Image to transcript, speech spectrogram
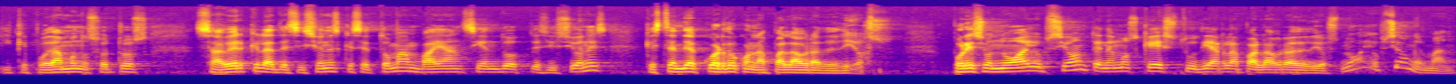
y que podamos nosotros saber que las decisiones que se toman vayan siendo decisiones que estén de acuerdo con la palabra de Dios. Por eso no hay opción, tenemos que estudiar la palabra de Dios. No hay opción, hermano.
